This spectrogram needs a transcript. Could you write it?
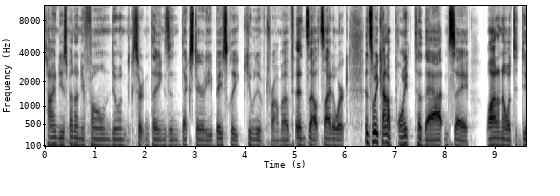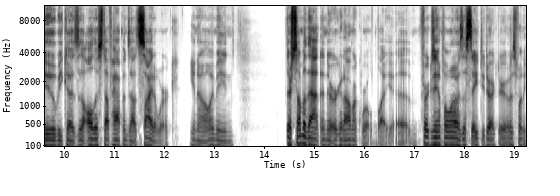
time do you spend on your phone doing certain things and dexterity, basically cumulative trauma events outside of work. And so we kind of point to that and say, well, I don't know what to do because all this stuff happens outside of work. You know, I mean, there's some of that in the ergonomic world. Like, uh, for example, when I was a safety director, it was funny.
